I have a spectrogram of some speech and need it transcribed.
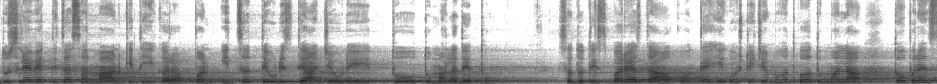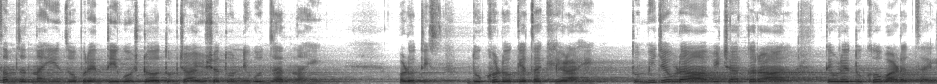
दुसऱ्या व्यक्तीचा सन्मान कितीही करा पण इज्जत तेवढीच द्या जेवढे तो तुम्हाला देतो. सदोतीस. बऱ्याचदा कोणत्याही गोष्टीचे महत्त्व तुम्हाला तोपर्यंत समजत नाही जोपर्यंत ती गोष्ट तुमच्या आयुष्यातून निघून जात नाही. अडोतीस. दुःख डोक्याचा खेळ आहे. तुम्ही जेवढा विचार कराल तेवढे दुःख वाढत जाईल.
